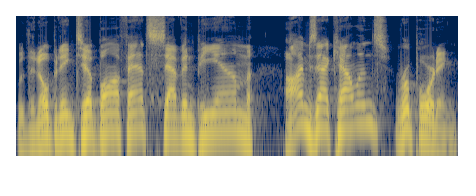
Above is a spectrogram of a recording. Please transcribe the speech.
with an opening tip off at 7 p.m. I'm Zach Callens reporting.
